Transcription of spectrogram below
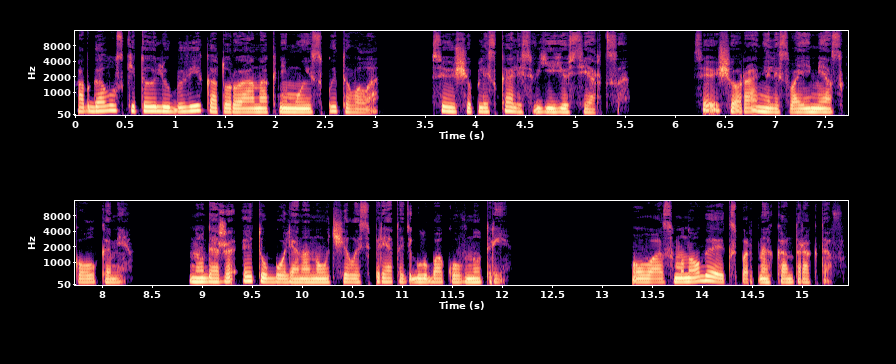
Отголоски той любви, которую она к нему испытывала, все еще плескались в ее сердце, все еще ранили своими осколками. Но даже эту боль она научилась прятать глубоко внутри. «У вас много экспортных контрактов?»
